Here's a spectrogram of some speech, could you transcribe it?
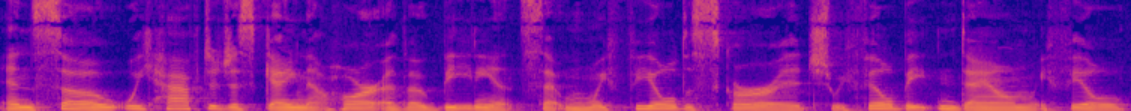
And so we have to just gain that heart of obedience that when we feel discouraged, we feel beaten down, we feel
